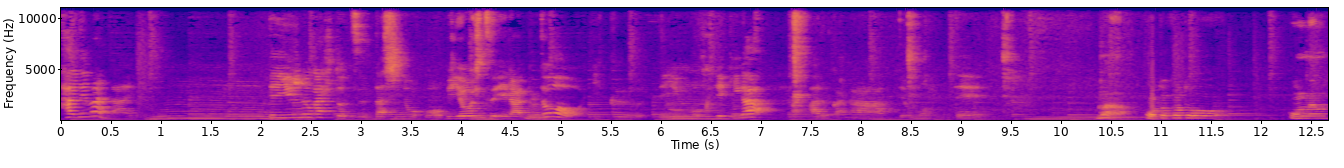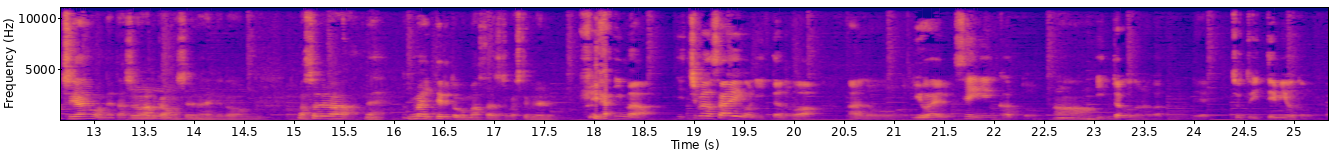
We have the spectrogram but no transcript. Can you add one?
派ではない。っていうのが一つ私のこう美容室選ぶと行くっていう目的があるかなって思って、まあ男と女の違いもね多少あるかもしれないけど、まあ、それはね今言ってるとこマッサージとかしてくれる？いや今一番最後に行ったのはあのいわゆる1000円カット行ったことなかったんでちょっと行ってみようと思って。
